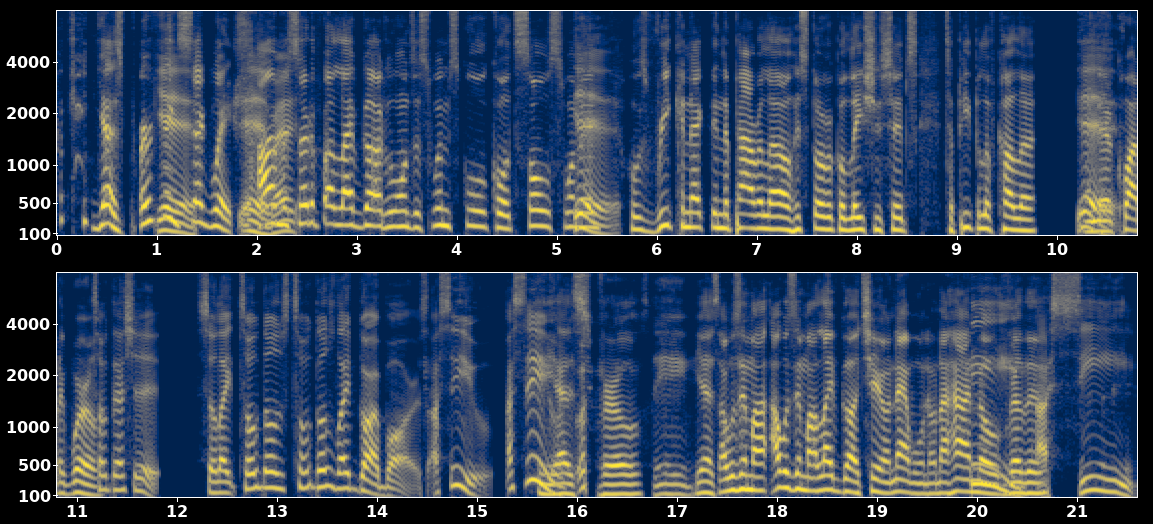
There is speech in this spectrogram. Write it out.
yes, perfect Yeah. segue. Yeah, I'm a certified lifeguard who owns a swim school called Soul Swimming, yeah, who's reconnecting the parallel historical relationships to people of color in the aquatic world. Talk that shit. So like, talk those, talk those lifeguard bars. I see you. I see you. Yes, bro. Dang. Yes, I was in my I was in my lifeguard chair on that one on a high note, brother. I see.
